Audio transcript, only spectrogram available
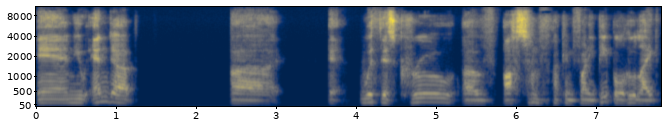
and you end up uh with this crew of awesome fucking funny people who like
